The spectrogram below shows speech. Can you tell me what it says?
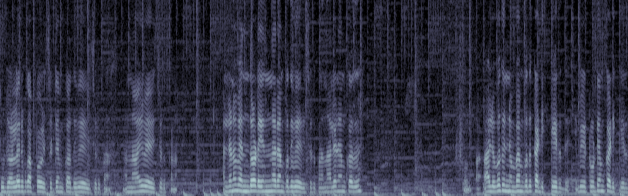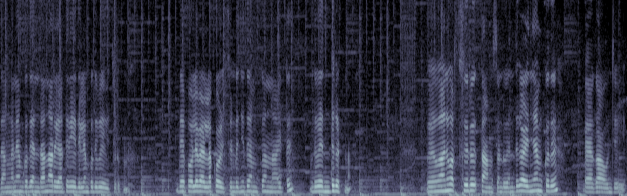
ചൂടുവെള്ളം ഒരു കപ്പ് ഒഴിച്ചിട്ട് നമുക്കത് വേവിച്ചെടുക്കണം. നന്നായി വേവിച്ചെടുക്കണം. നല്ലോണം വെന്തുടയുന്നവരെ നമുക്കത് വേവിച്ചെടുക്കണം. എന്നാലേ നമുക്കത് അലുവ തിന്നുമ്പോൾ നമുക്കത് കടിക്കരുത്. ബീട്രൂട്ട് നമുക്ക് കടിക്കരുത്. അങ്ങനെ നമുക്കത് എന്താണെന്ന് അറിയാത്ത രീതിയിൽ നമുക്കത് വേവിച്ചെടുക്കണം. ഇതേപോലെ വെള്ളം ഒഴിച്ചിട്ടുണ്ടെങ്കിൽ ഇത് നമുക്ക് നന്നായിട്ട് ഇത് വെന്ത് കിട്ടണം. വേവാൻ കുറച്ചൊരു താമസമുണ്ട്. വെന്ത് കഴിഞ്ഞാൽ നമുക്കത് വേഗമാവും ചെയ്യും.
